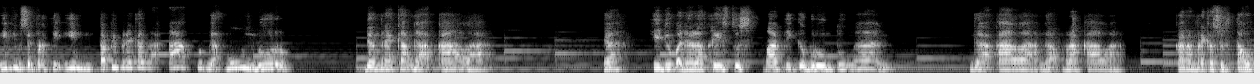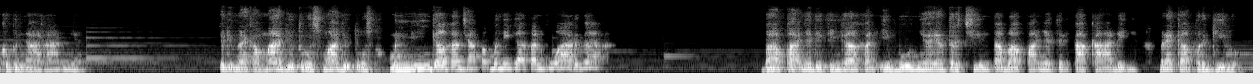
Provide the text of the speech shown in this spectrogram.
Ini seperti ini, tapi mereka nggak takut, nggak mundur, dan mereka nggak kalah. Ya, hidup adalah Kristus, mati keberuntungan, nggak kalah, nggak pernah kalah, karena mereka sudah tahu kebenarannya. Jadi mereka maju terus, maju terus, meninggalkan siapa? Meninggalkan keluarga. Bapaknya ditinggalkan, ibunya yang tercinta, bapaknya cerita kakak adiknya, mereka pergi loh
